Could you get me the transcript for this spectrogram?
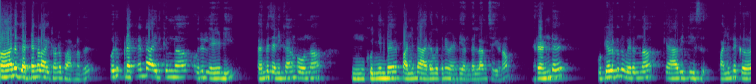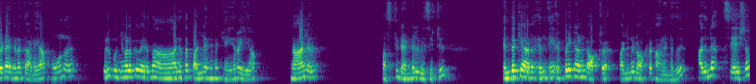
നാല് ഘട്ടങ്ങളായിട്ടാണ് പറഞ്ഞത്. ഒരു പ്രഗ്നന്റ് ആയിരിക്കുന്ന ഒരു ലേഡി തന്നെ ജനിക്കാൻ പോകുന്ന കുഞ്ഞിന്റെ പല്ലിന്റെ ആരോഗ്യത്തിന് വേണ്ടി എന്തെല്ലാം ചെയ്യണം? രണ്ട് കുട്ടികൾക്ക് വരുന്ന ക്യാവിറ്റീസ് പല്ലിന്റെ കേട് എങ്ങനെ തടയാം? മൂന്ന് ഒരു കുഞ്ഞുങ്ങൾക്ക് വരുന്ന ആദ്യത്തെ പല്ല് എങ്ങനെ കെയർ ചെയ്യാം? നാല് ഫസ്റ്റ് ഡെന്റൽ വിസിറ്റ് എന്തൊക്കെയാണ് എപ്പോഴേക്കാണ് ഡോക്ടർ പല്ലിന്റെ ഡോക്ടറെ കാണേണ്ടത്? അതിന്റെ ശേഷം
